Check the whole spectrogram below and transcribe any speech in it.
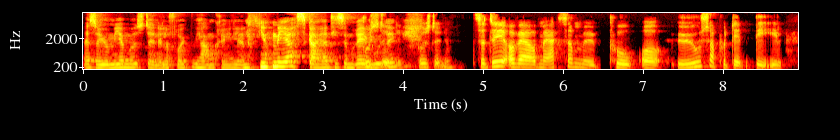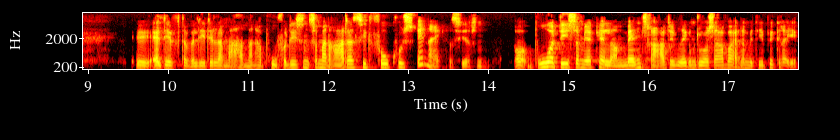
Altså jo mere modstand eller frygt vi har omkring et eller andet, jo mere skærer de som regel ud. Ikke? Fuldstændig. Så det at være opmærksom øh, på at øve sig på den del, øh, alt efter hvor lidt eller meget man har brug for det, sådan, så man retter sit fokus indad og, siger sådan, og bruger det, som jeg kalder mantra, det ved jeg ikke, om du også arbejder med det begreb,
